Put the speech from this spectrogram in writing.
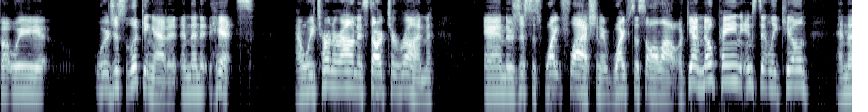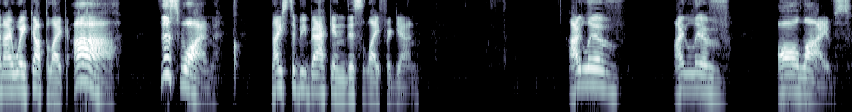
But we we're just looking at it and then it hits. And we turn around and start to run. And there's just this white flash and it wipes us all out. Again, no pain, instantly killed. And then I wake up like, ah, this one. Nice to be back in this life again. I live I live all lives.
